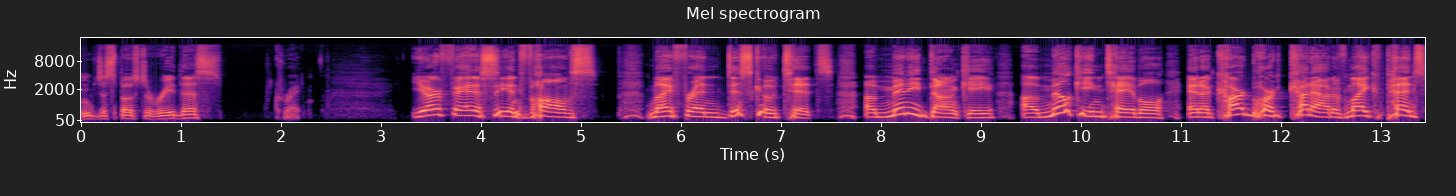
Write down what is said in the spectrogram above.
I'm just supposed to read this. Great. Your fantasy involves my friend Disco Tits, a mini donkey, a milking table, and a cardboard cutout of Mike Pence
